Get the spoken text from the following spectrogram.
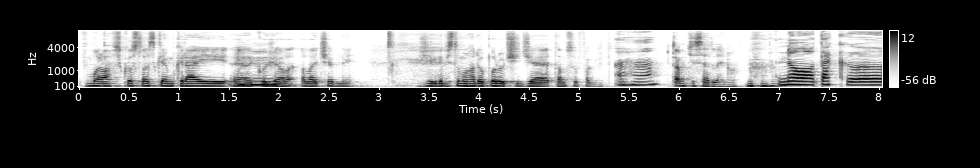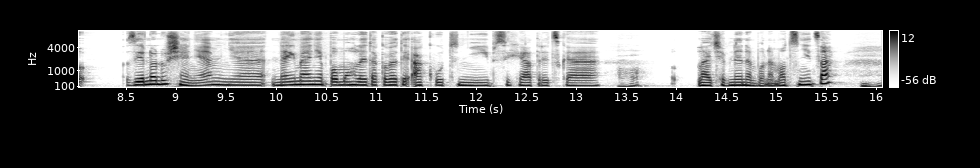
v Moravskoslezském kraji uh, jakože léčebny. Že kdybyste to mohla doporučit, že tam jsou fakt, Aha. tam ti sedli, no. no, tak uh, zjednodušeně mě nejméně pomohly takové ty akutní psychiatrické Aha. léčebny nebo nemocnice. Mhm.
